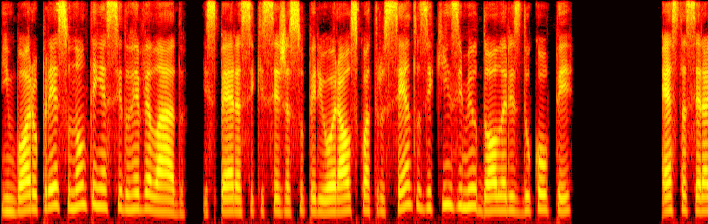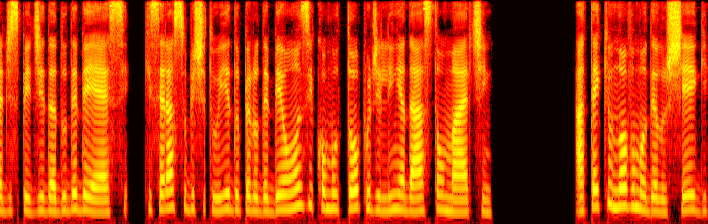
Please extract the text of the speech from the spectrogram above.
Embora o preço não tenha sido revelado, espera-se que seja superior aos 415 mil dólares do Coupé. Esta será a despedida do DBS, que será substituído pelo DB11 como topo de linha da Aston Martin, até que o novo modelo chegue,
